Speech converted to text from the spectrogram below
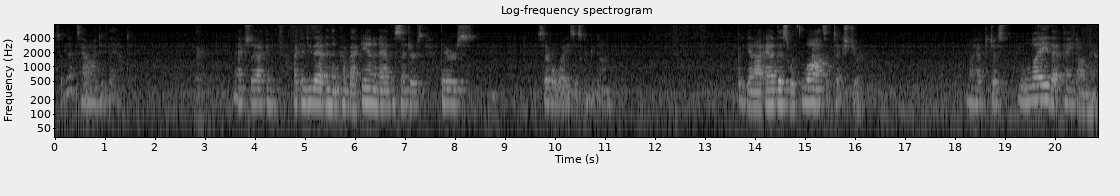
So that's how I do that. Actually, I can, I can do that and then come back in and add the centers. There's several ways this can be done. But again, I add this with lots of texture. And I have to just lay that paint on there.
